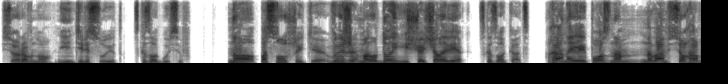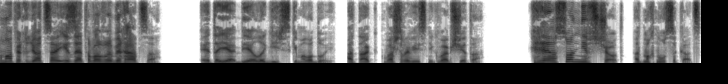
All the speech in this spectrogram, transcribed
«Все равно не интересует», — сказал Гусев. «Но послушайте, вы же молодой еще человек», — сказал Кац. «Рано или поздно, но вам все равно придется из этого выбираться». «Это я биологически молодой, а так ваш ровесник вообще-то». «Креосон не в счет», — отмахнулся Кац.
